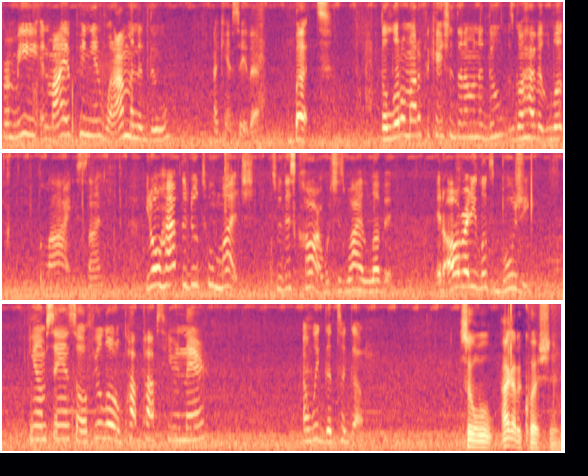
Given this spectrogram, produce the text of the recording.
For me, in my opinion, what I'm gonna do, I can't say that, but the little modifications that I'm gonna do is gonna have it look fly, son. You don't have to do too much to this car, which is why I love it. It already looks bougie. You know what I'm saying? So a few little pop pops here and there, and we good to go. So I got a question.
